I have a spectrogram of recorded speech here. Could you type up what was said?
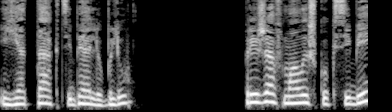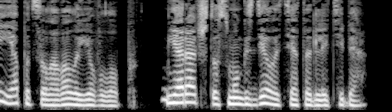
и я так тебя люблю. Прижав малышку к себе, я поцеловал ее в лоб. Я рад, что смог сделать это для тебя.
